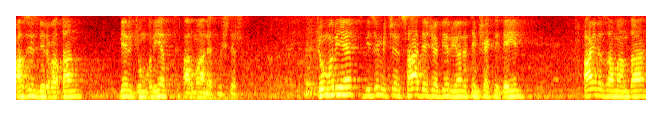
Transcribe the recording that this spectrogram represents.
aziz bir vatan, bir cumhuriyet armağan etmiştir. Cumhuriyet bizim için sadece bir yönetim şekli değil, aynı zamanda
